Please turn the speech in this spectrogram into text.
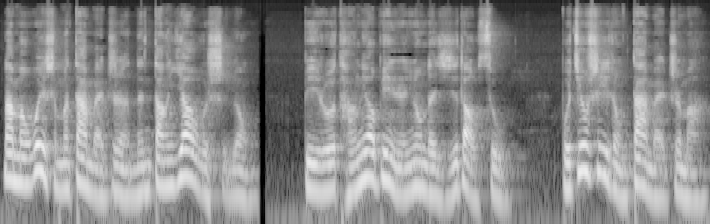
那么为什么蛋白质能当药物使用？比如糖尿病人用的胰岛素，不就是一种蛋白质吗？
